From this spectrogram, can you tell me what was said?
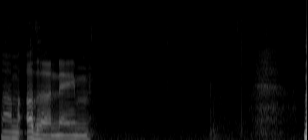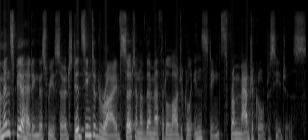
some other name? The men spearheading this research did seem to derive certain of their methodological instincts from magical procedures.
